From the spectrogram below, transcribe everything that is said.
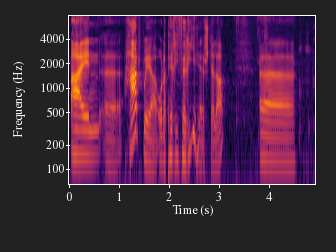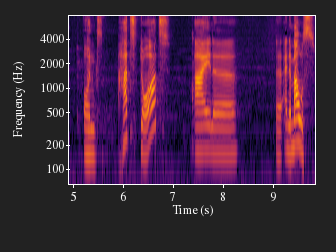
ein äh, Hardware- oder Peripheriehersteller äh, und hat dort eine, äh, eine Maus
